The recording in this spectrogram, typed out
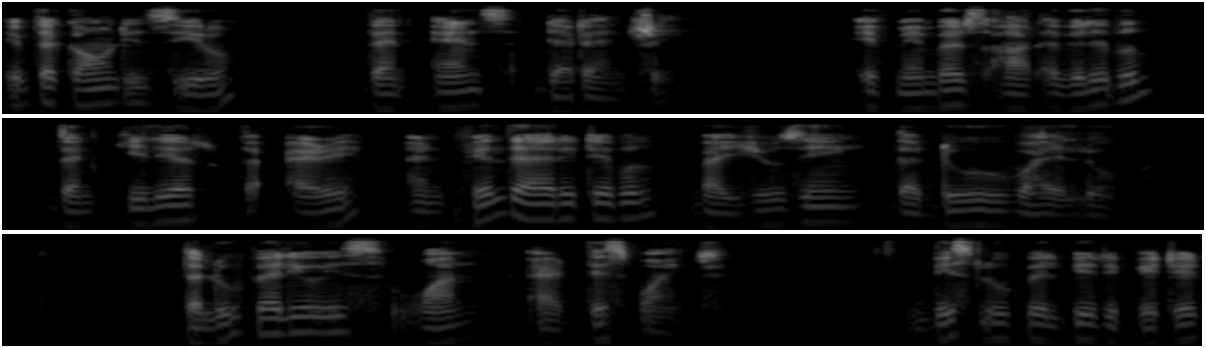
If the count is 0, then ends data entry. If members are available, then clear the array and fill the array table by using the do while loop. The loop value is 1 at this point. This loop will be repeated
